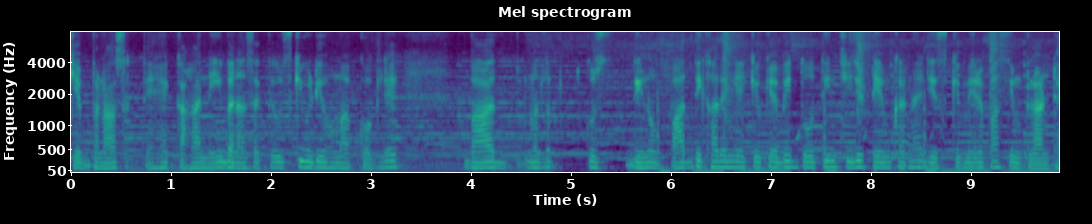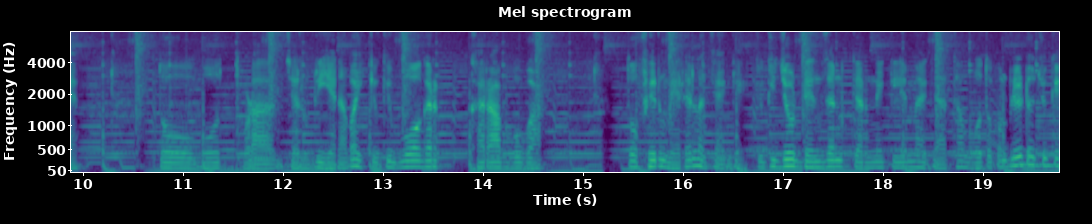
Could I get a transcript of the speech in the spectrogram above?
के बना सकते हैं, कहाँ नहीं बना सकते, उसकी वीडियो हम आपको अगले बाद मतलब कुछ दिनों बाद दिखा देंगे, क्योंकि अभी दो तीन चीज़ें टेम करना है जिसके मेरे पास इम्प्लांट है। तो वो थोड़ा ज़रूरी है ना भाई, क्योंकि वो अगर ख़राब होगा तो फिर मेरे लग जाएँगे। क्योंकि जो डेंजन करने के लिए मैं गया था वो तो कंप्लीट हो चुके।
